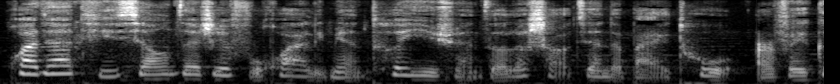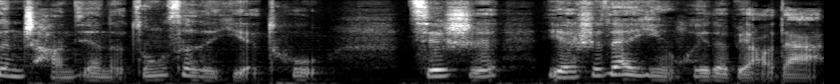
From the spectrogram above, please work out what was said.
画家提香在这幅画里面特意选择了少见的白兔，而非更常见的棕色的野兔，其实也是在隐晦地表达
